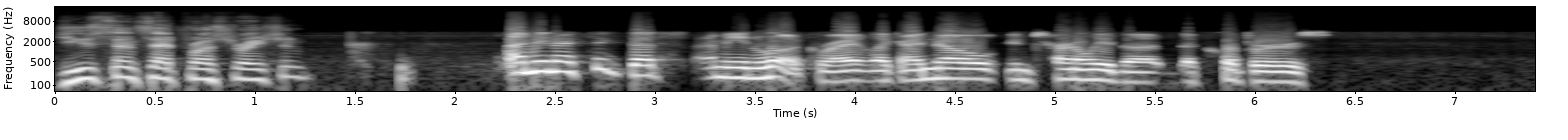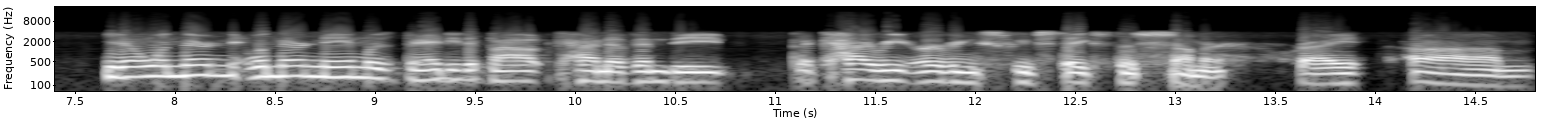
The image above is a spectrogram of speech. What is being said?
Do you sense that frustration? I mean, I think that's. I mean, look, right? Like, I know internally the the Clippers. You know, when their when their name was bandied about, kind of in the the Kyrie Irving sweepstakes this summer, right? Um,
